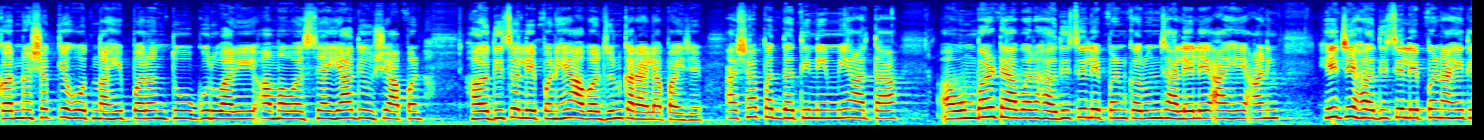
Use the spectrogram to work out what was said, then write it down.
करणं शक्य होत नाही परंतु गुरुवारी अमावस्या ह्या दिवशी आपण हळदीचं लेपन हे आवर्जून करायला पाहिजे. अशा पद्धतीने मी आता उंबरट्यावर हळदीचे लेपन करून झालेले आहे आणि हे जे हळदीचे लेपन आहे ते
